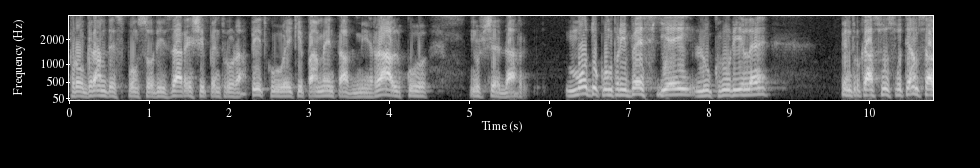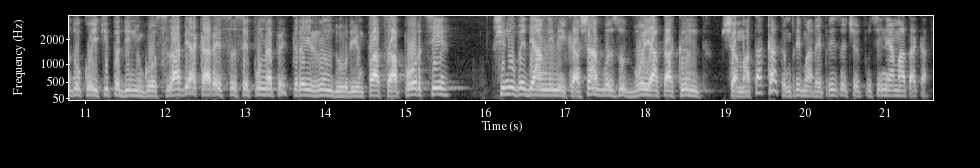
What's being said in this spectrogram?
program de sponsorizare și pentru Rapid, cu echipament admiral, cu nu știu ce, dar modul cum privesc ei lucrurile, pentru că a spus, puteam să aduc o echipă din Iugoslavia care să se pună pe trei rânduri în fața porții și nu vedeam nimic. Așa am văzut voi atacând și am atacat în prima repriză, cel puțin i-am atacat.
